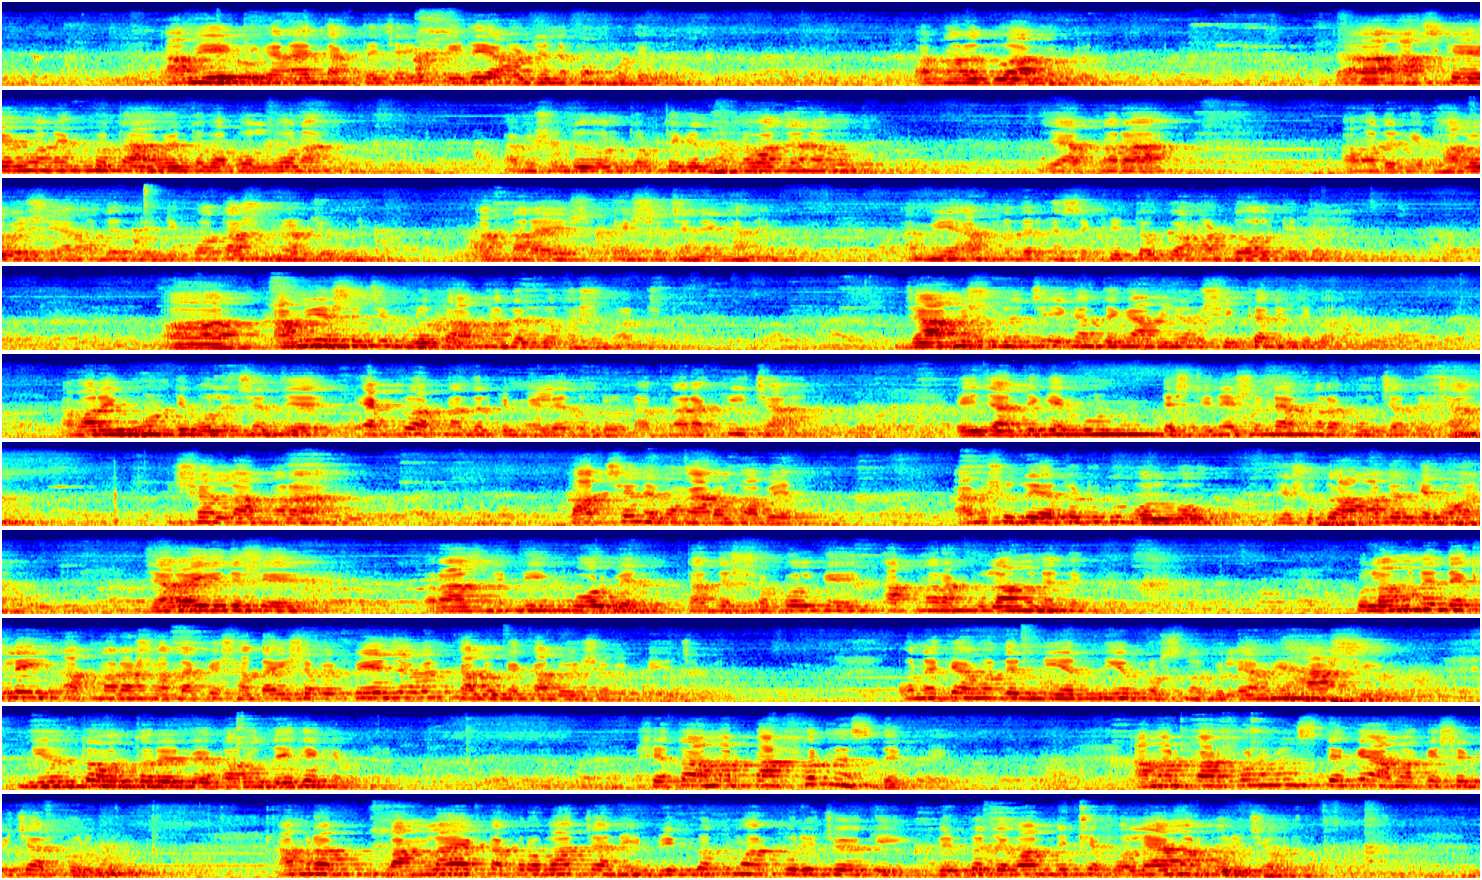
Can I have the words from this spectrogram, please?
আমি এই ঠিকানায় থাকতে চাই, এটাই আমার জন্য কমফোর্টেবল আপনারা দোয়া করবেন। তা আজকে অনেক কথা হয়তো বা বলব না। আমি শুধু অন্তর থেকে ধন্যবাদ জানাব যে আপনারা আমাদেরকে ভালোবেসে আমাদের দুটি কথা শোনার জন্য আপনারা এসেছেন এখানে। আমি আপনাদের কাছে কৃতজ্ঞ, আমার দল কৃতজ্ঞ। আর আমি এসেছি মূলত আপনাদের কথা শোনার জন্য। যা আমি শুনেছি, এখান থেকে আমি যেন শিক্ষা নিতে পারি। আমার এই বোনটি বলেছেন যে, একটু আপনাদেরকে মেলে ধরুন, আপনারা কি চান? এই জাতিকে কোন ডেস্টিনেশনে আপনারা পৌঁছাতে চান? ইনশাল্লাহ আপনারা পাচ্ছেন এবং আরও পাবেন। আমি শুধু এতটুকু বলব যে, শুধু আমাদেরকে নয়, যারা এই দেশে রাজনীতি করবেন, তাদের সকলকে আপনারা খোলা মনে দেখবেন। খোলা মনে দেখলেই আপনারা সাদাকে সাদা হিসাবে পেয়ে যাবেন, কালোকে কালো হিসাবে পেয়ে যাবেন। অনেকে আমাদের নিয়ত নিয়ে প্রশ্ন তুলে, আমি হাসি। নিয়ত অন্তরের ব্যাপারও দেখে কেমনি? সে তো আমার পারফরমেন্স দেখবে। আমার পারফরমেন্স দেখে আমাকে সে বিচার করবে। আমরা বাংলায় একটা প্রবাদ জানি, বৃক্ষ তোমার পরিচয় কি? বৃক্ষ জবাব দিচ্ছে ফলে আমার পরিচয়।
